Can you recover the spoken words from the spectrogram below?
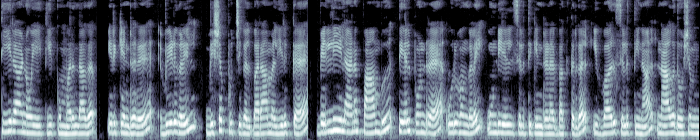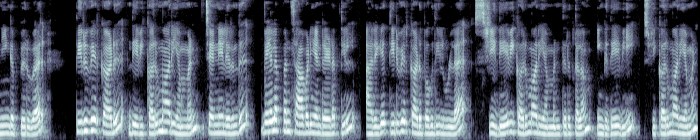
தீரா நோயை தீர்க்கும் மருந்தாக இருக்கின்றது. வீடுகளில் விஷப்பூச்சிகள் வராமல் இருக்க வெள்ளியிலான பாம்பு தேல் போன்ற உருவங்களை உண்டியில் செலுத்துகின்றனர் பக்தர்கள். இவ்வாறு செலுத்தினால் நாகதோஷம் நீங்க பெறுவர். திருவேற்காடு தேவி கருமாரி அம்மன் சென்னையிலிருந்து வேலப்பன் சாவடி என்ற இடத்தில் அருகே திருவேற்காடு பகுதியில் உள்ள ஸ்ரீ தேவி கருமாரி அம்மன் திருத்தலம். இங்கு தேவி ஸ்ரீ கருமாரி அம்மன்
